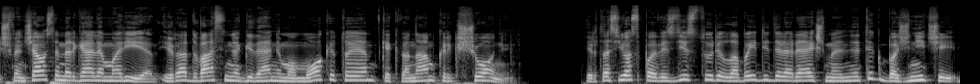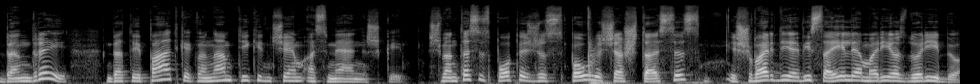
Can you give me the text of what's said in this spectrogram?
Švenčiausia mergelė Marija yra dvasinio gyvenimo mokytoja kiekvienam krikščioniui. Ir tas jos pavyzdys turi labai didelę reikšmę ne tik bažnyčiai bendrai, bet taip pat kiekvienam tikinčiam asmeniškai. Šventasis popiežius Paulius VI išvardyja visą eilę Marijos darybių,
